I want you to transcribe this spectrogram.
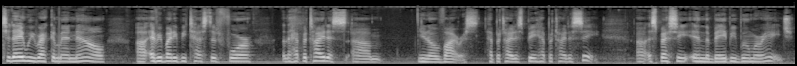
Today we recommend now uh, everybody be tested for the hepatitis, um, you know, virus, hepatitis B, hepatitis C, uh, especially in the baby boomer age,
